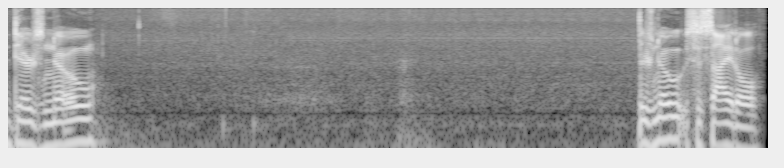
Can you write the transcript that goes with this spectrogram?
There's no there's no societal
